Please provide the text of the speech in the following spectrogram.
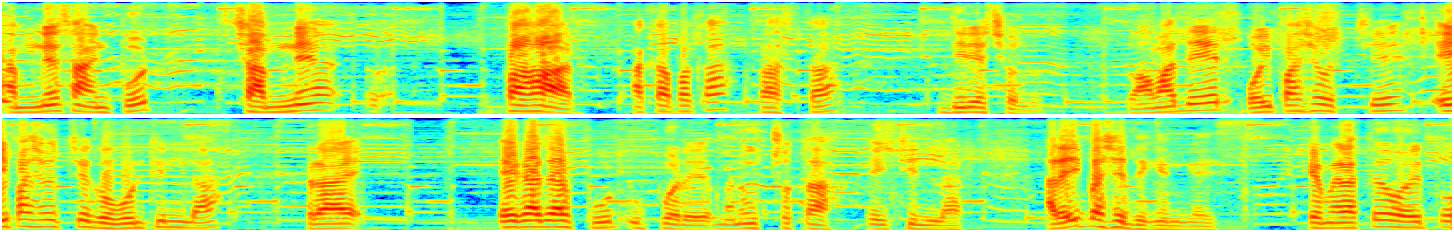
সামনে সাইনবোর্ড, সামনে পাহাড় আঁকা পাকা রাস্তা ধীরে চলুন তো আমাদের ওই পাশে হচ্ছে, এই পাশে হচ্ছে গগনটিল্লা প্রায় এক হাজার ফুট উপরে মানে উচ্চতা এই টিল্লার। আর এই পাশে দেখেন গাইস ক্যামেরাতে হয়তো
